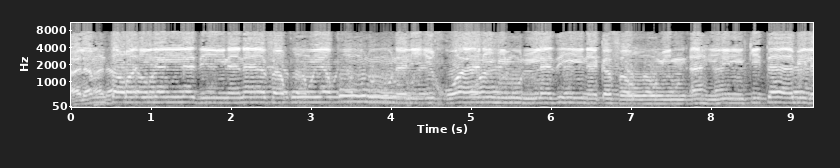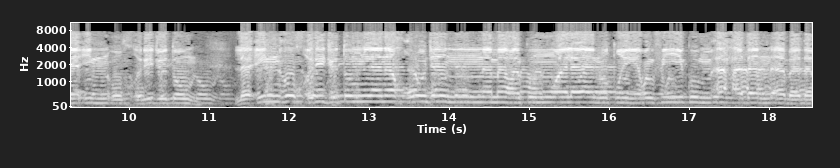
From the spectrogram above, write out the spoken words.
ألم تر إلى الذين نافقوا يقولون لإخوانهم الذين كفروا من أهل الكتاب لئن أخرجتم لئن أخرجتم لنخرجن معكم ولا نطيع فيكم أحدا أبدا.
